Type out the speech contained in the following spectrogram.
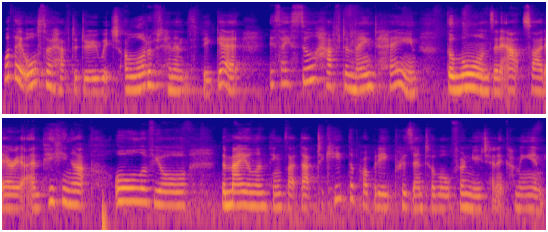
What they also have to do, which a lot of tenants forget, is they still have to maintain the lawns and outside area and picking up all of your the mail and things like that to keep the property presentable for a new tenant coming in.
